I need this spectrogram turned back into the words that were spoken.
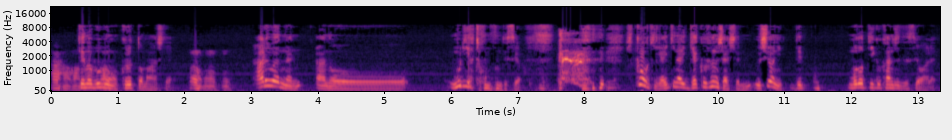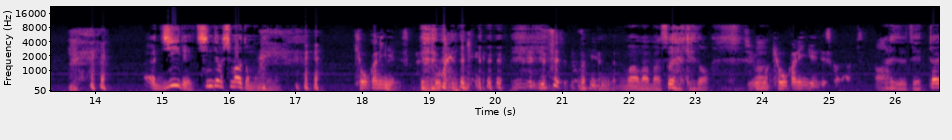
はいはいはい手の部分をくるっと回して。うんうんうん。あれはね、あのー無理やと思うんですよ。飛行機がいきなり逆噴射して、後ろにで戻っていく感じですよ、あれ。あ G で死んでしまうと思うんですよね。強化人間ですか？ら。強化人間。言ってたでしょ、ゾミアまあまあまあ、そうやけど、自分も強化人間ですから。あれで絶対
